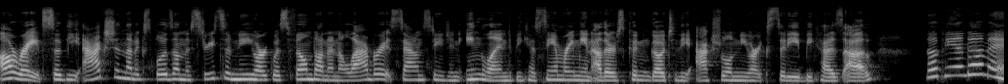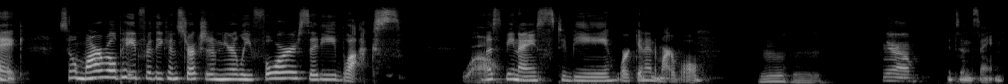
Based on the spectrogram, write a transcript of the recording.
all right. So the action that explodes on the streets of New York was filmed on an elaborate soundstage in England because Sam Raimi and others couldn't go to the actual New York City because of the pandemic. So Marvel paid for the construction of nearly four city blocks. Wow. Must be nice to be working at Marvel. hmm yeah. It's insane.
